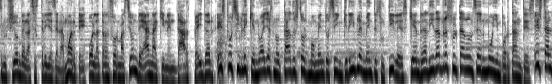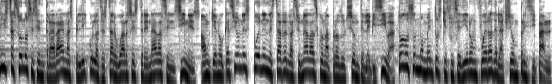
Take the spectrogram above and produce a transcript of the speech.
destrucción de las estrellas de la muerte o la transformación de Anakin en Darth Vader, es posible que no hayas notado estos momentos increíblemente sutiles que en realidad resultaron ser muy importantes. Esta lista solo se centrará en las películas de Star Wars estrenadas en cines, aunque en ocasiones pueden estar relacionadas con la producción televisiva. Todos son momentos que sucedieron fuera de la acción principal,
